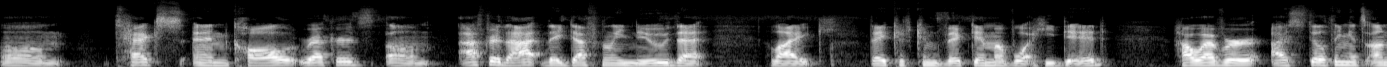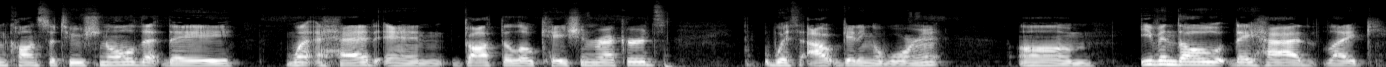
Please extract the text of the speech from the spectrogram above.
um, texts and call records, um, after that, they definitely knew that, like, they could convict him of what he did. However, I still think it's unconstitutional that they went ahead and got the location records without getting a warrant. Um, even though they had, like,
